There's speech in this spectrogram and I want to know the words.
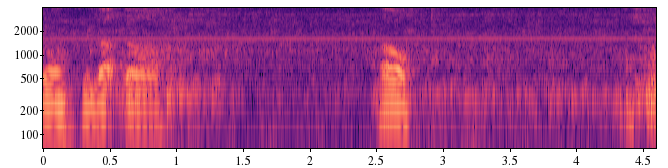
One through that door. Oh. I see.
